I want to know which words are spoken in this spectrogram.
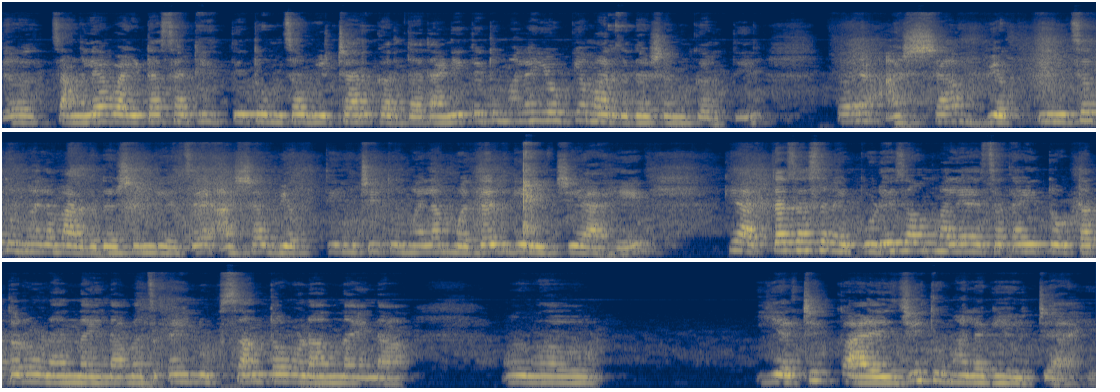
चांगल्या वाईटासाठी ते तुमचा विचार करतात आणि ते तुम्हाला योग्य मार्गदर्शन करतील. तर अशा व्यक्तींचं तुम्हाला मार्गदर्शन घ्यायचं आहे अशा व्यक्तींची तुम्हाला मदत घ्यायची आहे की आत्ताच असं नाही पुढे जाऊन मला याचा काही तोटा तर होणार नाही ना माझं काही नुकसान तर होणार नाही ना याची काळजी तुम्हाला घ्यायची आहे.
